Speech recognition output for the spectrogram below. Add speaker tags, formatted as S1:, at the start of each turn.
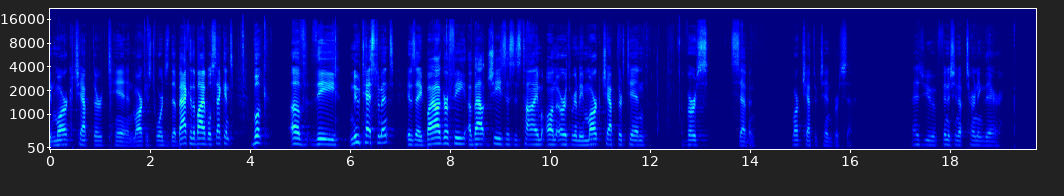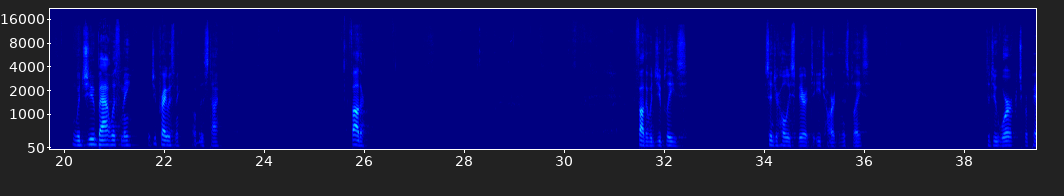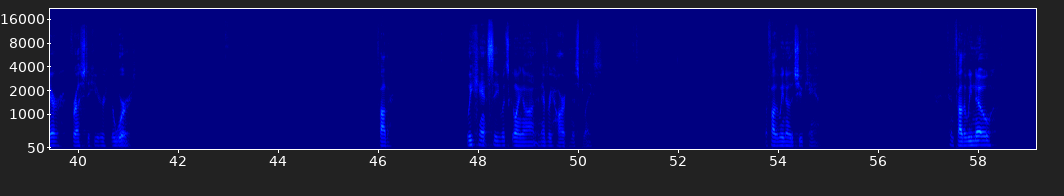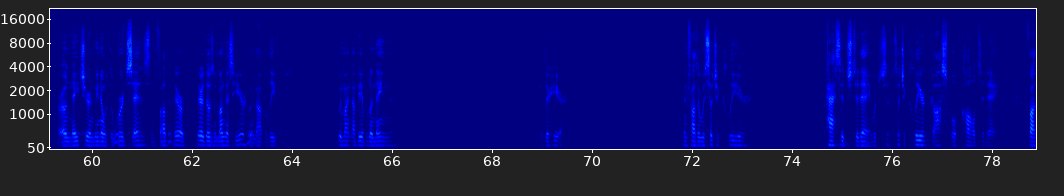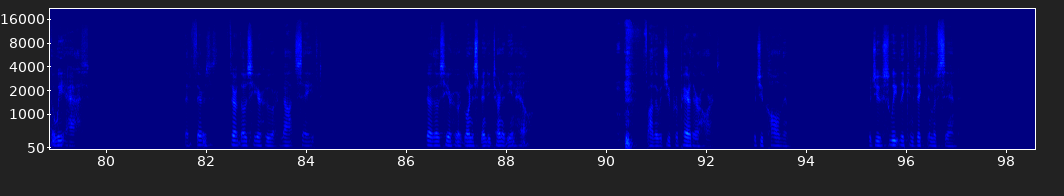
S1: in Mark chapter 10. Mark is towards the back of the Bible, second book of the New Testament. It is a biography about Jesus' time on earth. We're going to be Mark chapter 10, verse 7. Mark chapter 10, verse 7. As you're finishing up turning there, would you bow with me? Would you pray with me over this time? Father, Father, would you please send your Holy Spirit to each heart in this place to do work, to prepare for us to hear the word. Father, we can't see what's going on in every heart in this place. But Father, we know that you can. And Father, we know our own nature and we know what the Word says. And Father, there are, there are those among us here who are not believers. We might not be able to name them, but they're here. And Father, with such a clear passage today, which such a clear gospel call today, Father, we ask that if there, is, if there are those here who are not saved, there are those here who are going to spend eternity in hell, Father, would you prepare their heart? Would you call them? Would you sweetly convict them of sin?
